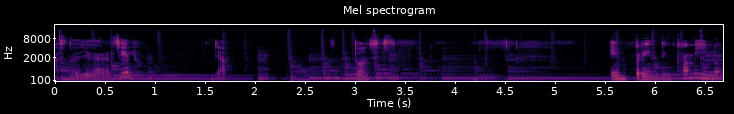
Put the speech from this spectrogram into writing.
hasta llegar al cielo. ¿Ya? Entonces, emprenden camino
